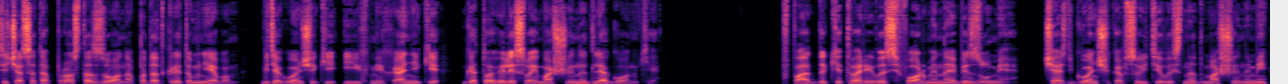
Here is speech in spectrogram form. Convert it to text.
Сейчас это просто зона под открытым небом, где гонщики и их механики готовили свои машины для гонки. В паддоке творилось форменное безумие. Часть гонщиков суетилась над машинами,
